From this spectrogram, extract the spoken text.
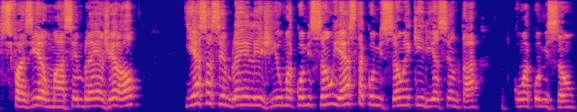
se fazia uma Assembleia Geral e essa Assembleia elegia uma comissão e esta comissão é que iria sentar com a comissão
